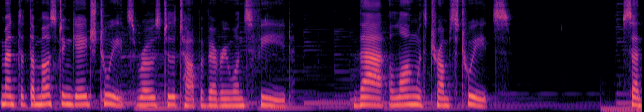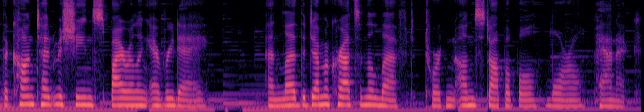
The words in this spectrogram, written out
meant that the most engaged tweets rose to the top of everyone's feed. That, along with Trump's tweets, sent the content machine spiraling every day and led the Democrats and the left toward an unstoppable moral panic.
